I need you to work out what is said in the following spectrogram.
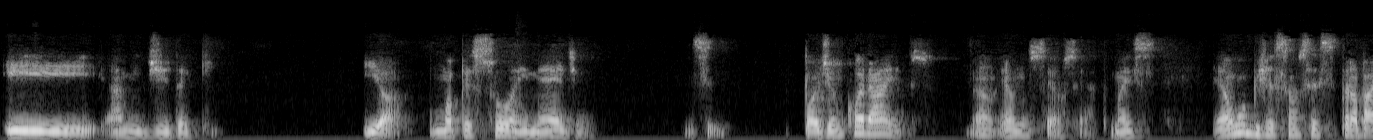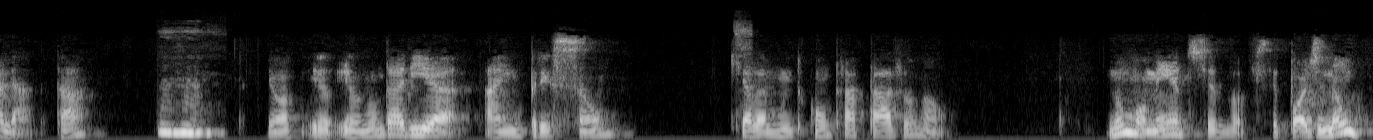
E à medida que. E ó, uma pessoa em média pode ancorar isso. Não, eu não sei ao certo, mas é uma objeção ser se trabalhada, tá? Uhum. Eu, eu, eu não daria a impressão que ela é muito contratável, não. No momento, você, você pode não,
